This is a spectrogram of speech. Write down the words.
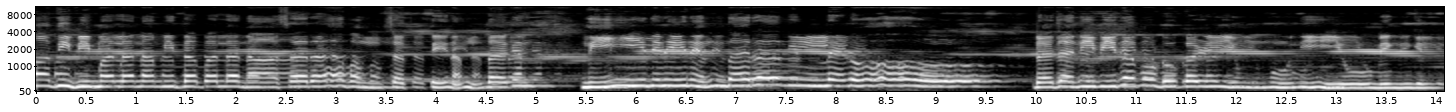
അതിവിമലനമിത ബലനാശരവംശത്തിനന്തകൻ നീതിനെന്തരമില്ലടോ രജനി വിരവൊടു കഴിയും മുനിയുമെങ്കിൽ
